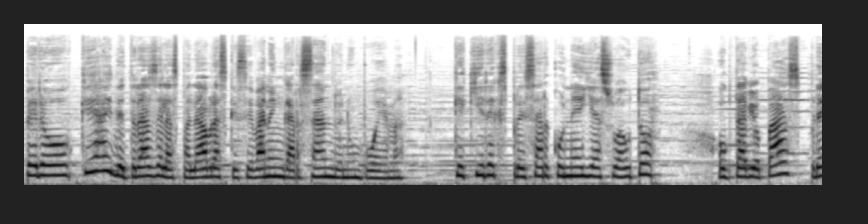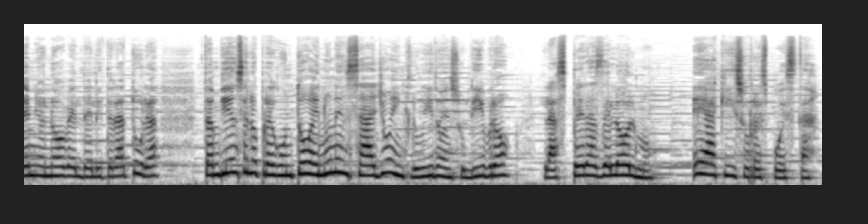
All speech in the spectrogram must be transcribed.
pero ¿qué hay detrás de las palabras que se van engarzando en un poema? ¿Qué quiere expresar con ellas su autor? Octavio Paz, Premio Nobel de Literatura, también se lo preguntó en un ensayo incluido en su libro Las peras del Olmo, He aquí su respuesta.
